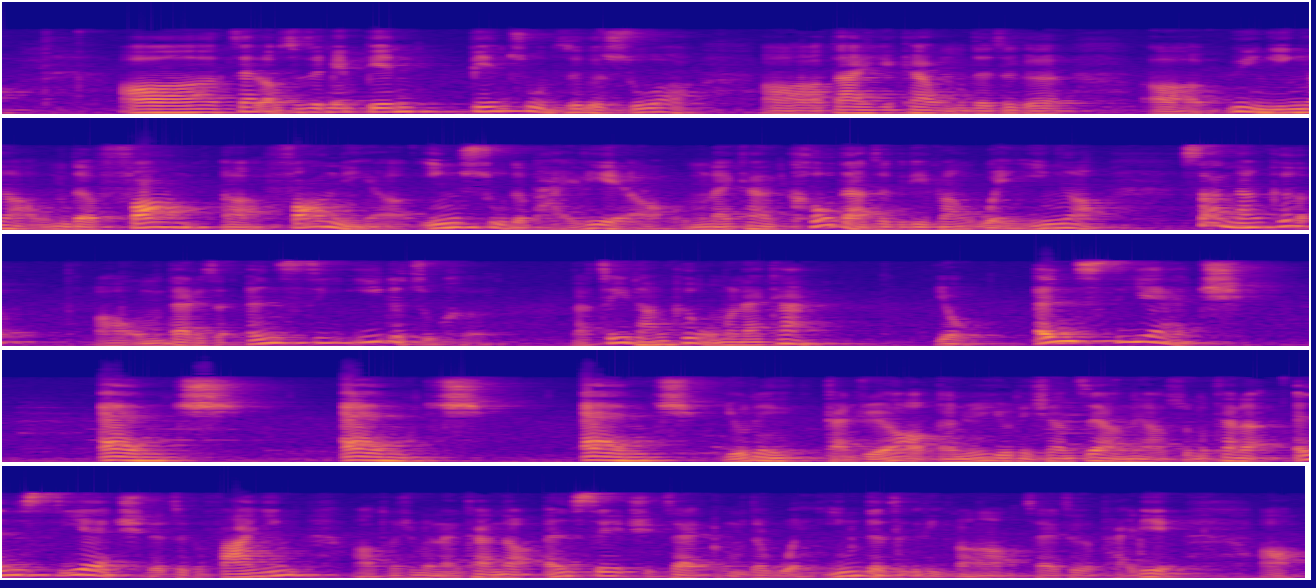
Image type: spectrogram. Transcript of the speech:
哦，在老师这边编编著的这个书啊，哦，大家可以看我们的这个呃韵音啊，我们的 phon 啊 phony 啊音素的排列啊，我们来看 coda 这个地方尾音啊，上堂课啊，我们带的是 N C E 的组合，那这一堂课我们来看有 N C H，H anch，anch 有点感觉哦，感觉有点像这样那样。所以我们看到 n c h 的这个发音啊，同学们能看到 n c h 在我们的尾音的这个地方啊，在这个排列啊。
